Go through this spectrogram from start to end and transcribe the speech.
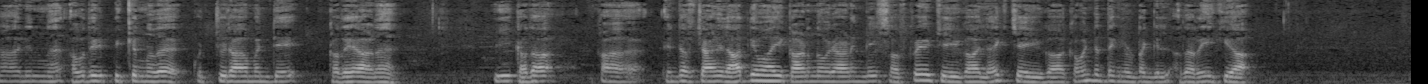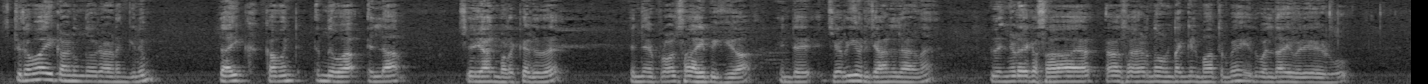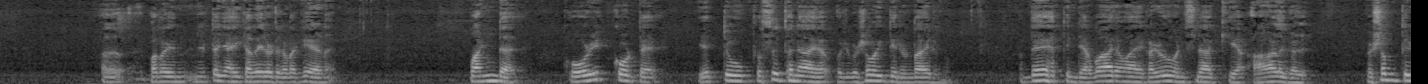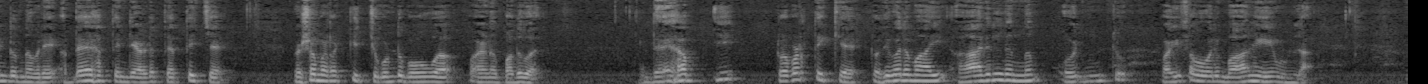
ഞാനിന്ന് അവതരിപ്പിക്കുന്നത് കൊച്ചുരാമന്റെ കഥയാണ്. ഈ കഥ എന്റെ ചാനൽ ആദ്യമായി കാണുന്നവരാണെങ്കിൽ സബ്സ്ക്രൈബ് ചെയ്യുക ലൈക്ക് ചെയ്യുക കമന്റ് എന്തെങ്കിലും ഉണ്ടെങ്കിൽ അത് അറിയിക്കുക. സ്ഥിരമായി കാണുന്നവരാണെങ്കിലും ലൈക്ക് കമന്റ് എന്നിവ എല്ലാം ചെയ്യാൻ മറക്കരുത്. എന്നെ പ്രോത്സാഹിപ്പിക്കുക. എന്റെ ചെറിയൊരു ചാനലാണ്. നിങ്ങളുടെയൊക്കെ സഹായ സഹകരണം ഉണ്ടെങ്കിൽ മാത്രമേ ഇത് വലുതായി വരികയുള്ളൂ. അത് പറഞ്ഞിട്ട് ഞാൻ ഈ കഥയിലോട്ട് കിടക്കുകയാണ്. പണ്ട് കോഴിക്കോട്ടെ ഏറ്റവും പ്രസിദ്ധനായ ഒരു വിഷവൈദ്യനുണ്ടായിരുന്നു. അദ്ദേഹത്തിന്റെ അപാരമായ കഴിവ് മനസ്സിലാക്കിയ ആളുകൾ വിഷം തീണ്ടുന്നവരെ അദ്ദേഹത്തിന്റെ അടുത്തെത്തിച്ച് വിഷമിറക്കിച്ചു കൊണ്ടുപോവുകയാണ് പതിവ്. അദ്ദേഹം ഈ പ്രവൃത്തിക്ക് പ്രതിഫലമായി ആരിൽ നിന്നും ഒരു പൈസ പോലും വാങ്ങുകയുമില്ല.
